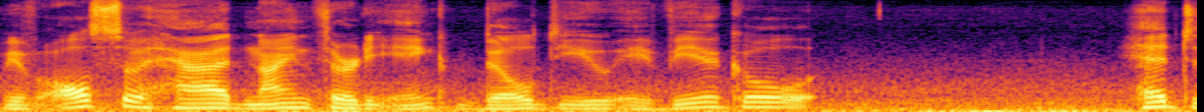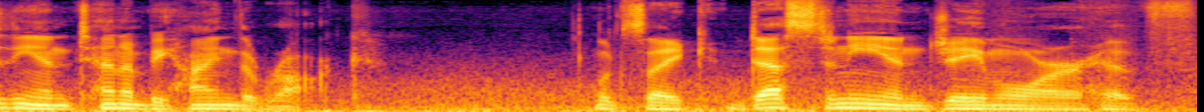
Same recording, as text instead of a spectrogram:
We've also had 930 Inc. build you a vehicle. Head to the antenna behind the rock. Looks like Destiny and J Moore have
